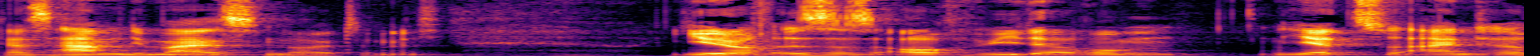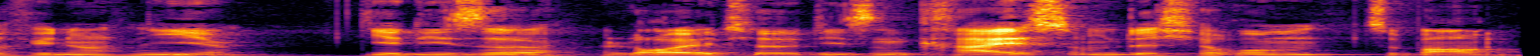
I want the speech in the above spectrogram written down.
Das haben die meisten Leute nicht. Jedoch ist es auch wiederum jetzt so einfach wie noch nie, dir diese Leute, diesen Kreis um dich herum zu bauen.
